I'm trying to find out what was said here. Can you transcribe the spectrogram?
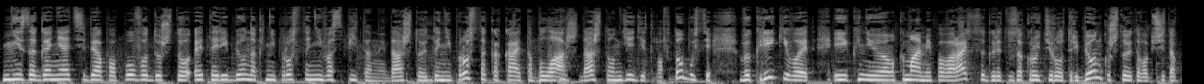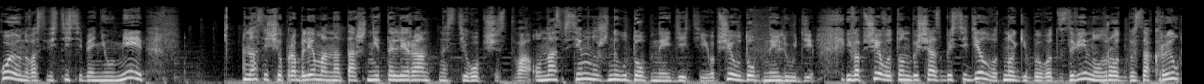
не загонять себя по поводу, что это ребенок не просто невоспитанный, да, что это не просто какая-то блажь, да, что он едет в автобусе, выкрикивает и к, к маме поворачивается, говорит, закройте рот ребенку, что это вообще такое, он у вас вести себя не умеет. У нас еще проблема, Наташ, нетолерантности общества. У нас всем нужны удобные дети, и вообще удобные люди. И вообще вот он бы сейчас бы сидел, вот ноги бы вот сдвинул, рот бы закрыл,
